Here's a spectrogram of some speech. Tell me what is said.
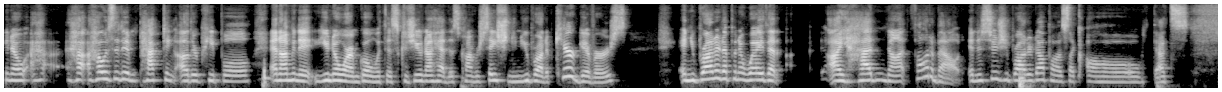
you know how, how is it impacting other people? And i'm gonna you know where i'm going with this because you and i had this conversation and you brought up caregivers and you brought it up in a way that i had not thought about and as soon as you brought it up i was like oh that's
